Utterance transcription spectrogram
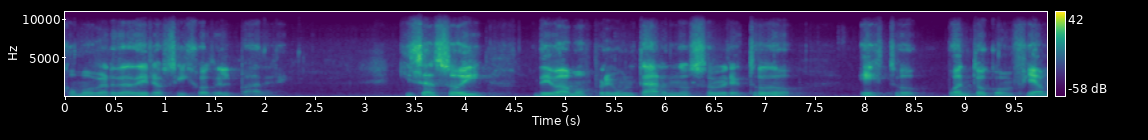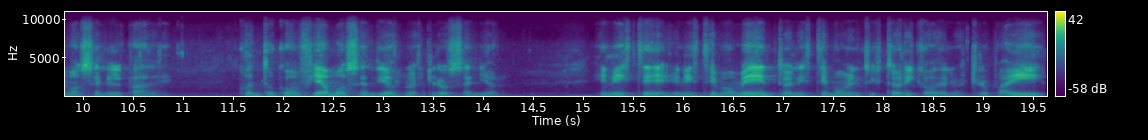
como verdaderos hijos del Padre. Quizás hoy debamos preguntarnos sobre todo esto, cuánto confiamos en el Padre, cuánto confiamos en Dios nuestro Señor. En este, en este momento, en este momento histórico de nuestro país,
